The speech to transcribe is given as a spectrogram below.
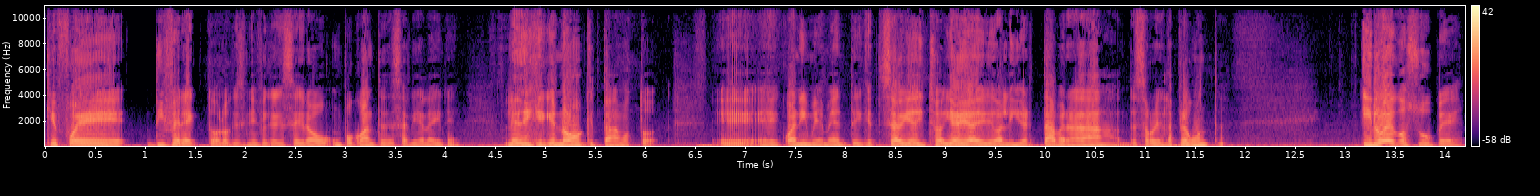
que fue diferecto, lo que significa que se grabó un poco antes de salir al aire, le dije que no, que estábamos todos eh, ecuánimemente que se había dicho y había ido a libertad para desarrollar las preguntas. Y luego supe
